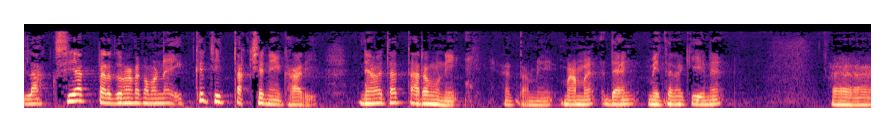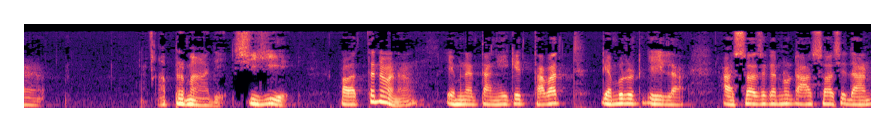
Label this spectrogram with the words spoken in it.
ලක්ෂයක් පෙරදුනට කමන්න එක චිත්තක්ෂණයක හරි නැවතත් අරමුණේ නැත්නම් මේ මම දැන් මෙතන කියන අප්‍රමාදී සිහියේ පවත්තනවා නම් එහෙම නැත්නම් ඒකේ තවත් ගැඹුරට ගිහිල්ලා ආස්වාස කරනකොට ආස්වාසිය දාන්න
